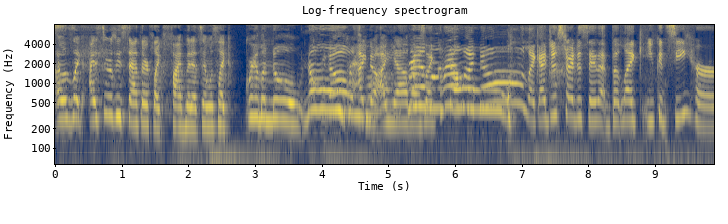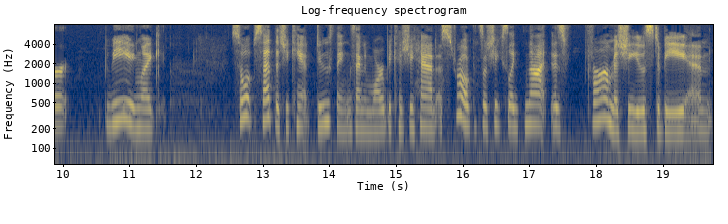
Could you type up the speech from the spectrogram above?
I was like, I seriously sat there for like five minutes and was like, Grandma, no, no, No, Grandma, I know. I yelled. I was like, Grandma, Grandma, no. Like, I just tried to say that. But, like, you could see her being, like, so upset that she can't do things anymore because she had a stroke. And so she's, like, not as firm as she used to be and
